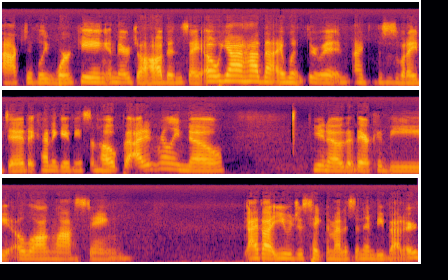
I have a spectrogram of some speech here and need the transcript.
actively working in their job and say, "Oh yeah, I had that. I went through it, and I, this is what I did," it kind of gave me some hope. But I didn't really know you know, that there could be a long lasting. I thought you would just take the medicine and be better.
